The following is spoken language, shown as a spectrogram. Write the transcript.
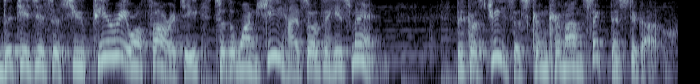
that it is a superior authority to the one he has over his men. Because Jesus can command sickness to go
